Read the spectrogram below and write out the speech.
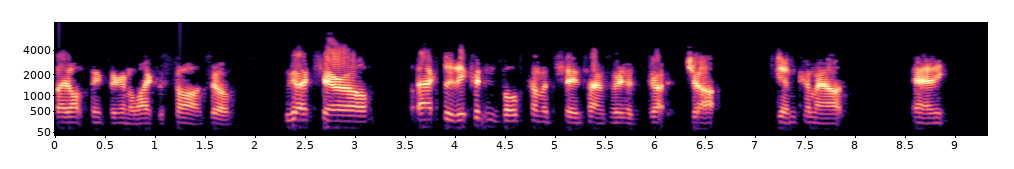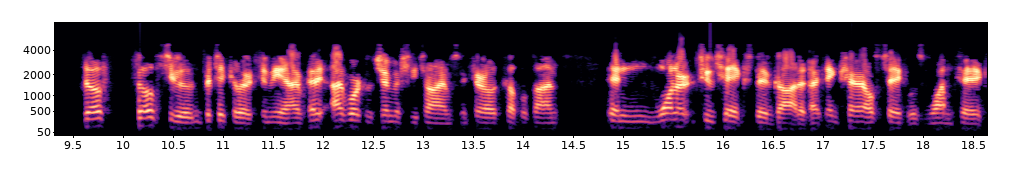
I don't think they're to like the song. So we got Carol. Actually, they couldn't both come at the same time, so we had John, Jim come out, and those those two in particular to me, I've I've worked with Jim a few times and Carol a couple times. In one or two takes, they've got it. I think Carol's take was one take.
